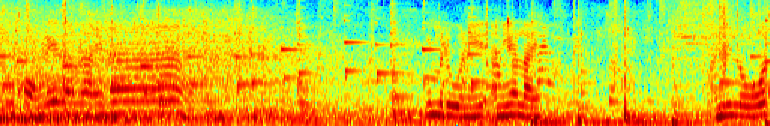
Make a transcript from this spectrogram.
มีของเล่นอะไรบ้าง นี่มาดูอันนี้ อันนี้อะไร อันนี้รถ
